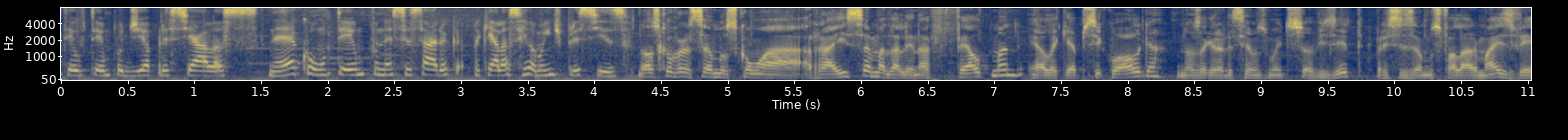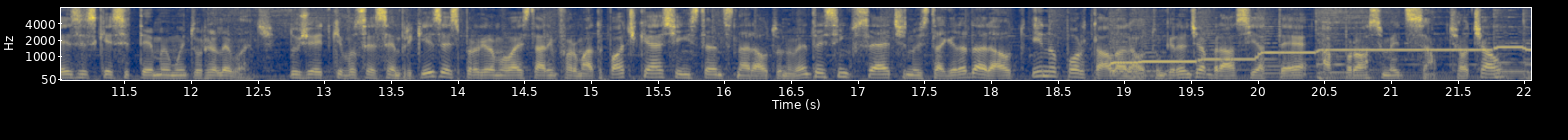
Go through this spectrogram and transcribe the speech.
ter o tempo de apreciá-las, né, com o tempo necessário para que elas realmente precisam. Nós conversamos com a Raíssa Madalena Feldman, ela que é psicóloga. Nós agradecemos muito sua visita. Precisamos falar mais vezes que esse tema é muito relevante. Do jeito que você sempre quis, esse programa vai estar em formato podcast em instantes na Arauto 957, no Instagram da Arauto e no portal Arauto. Um grande abraço e até a próxima edição. Tchau, tchau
